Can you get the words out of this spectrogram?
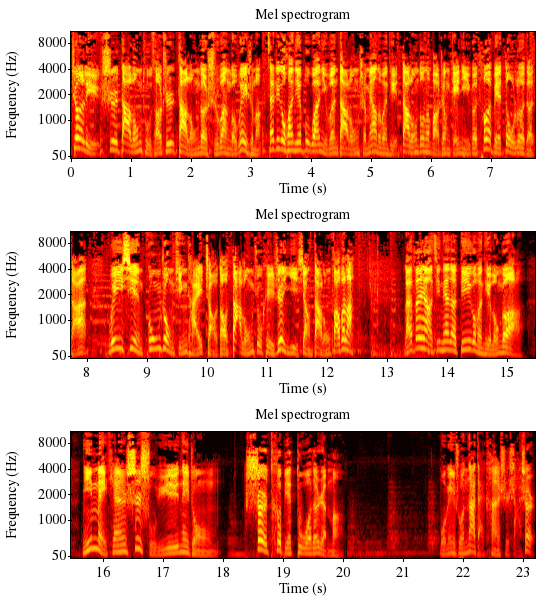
这里是大龙吐槽之大龙的十万个为什么，在这个环节，不管你问大龙什么样的问题，大龙都能保证给你一个特别逗乐的答案。微信公众平台找到大龙就可以任意向大龙发问了。来分享今天的第一个问题，龙哥，你每天是属于那种事儿特别多的人吗？我跟你说，那得看是啥事儿。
